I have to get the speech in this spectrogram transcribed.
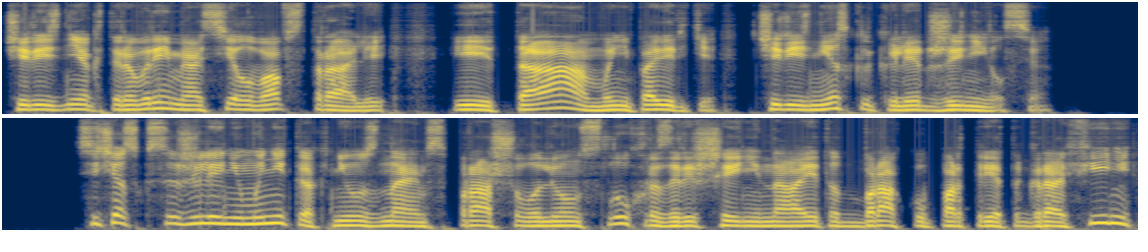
Через некоторое время осел в Австралии, и там, вы не поверите, через несколько лет женился. Сейчас, к сожалению, мы никак не узнаем, спрашивал ли он вслух разрешение на этот брак у портрета графини,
